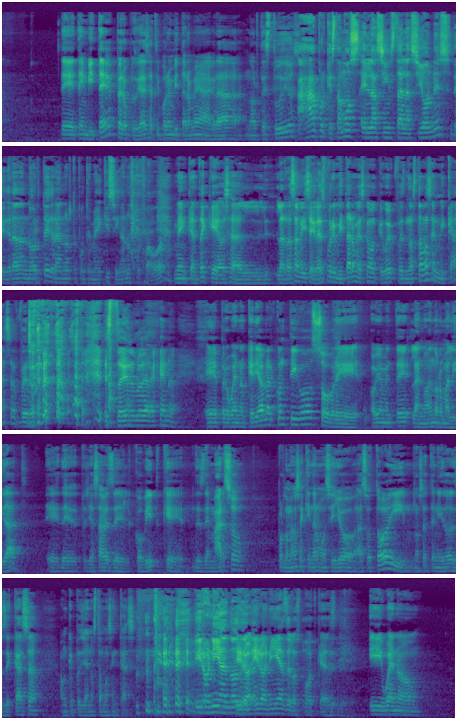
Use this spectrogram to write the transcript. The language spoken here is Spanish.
te, te invité, pero pues gracias a ti por invitarme a Grada Norte Studios. Ajá, porque estamos en las instalaciones de Grada Norte, gradanorte.mx, síganos por favor. Me encanta que, o sea, la raza me dice gracias por invitarme. Es como que, güey, pues no estamos en mi casa, pero estoy en un lugar ajeno. Eh, pero bueno, quería hablar contigo sobre, obviamente, la nueva normalidad. eh, de, pues ya sabes, del COVID, que desde marzo, por lo menos aquí en Hermosillo, azotó y nos ha tenido desde casa, aunque pues ya no estamos en casa. Ironías, ¿no? Iro- ironías de los podcasts. Y bueno,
